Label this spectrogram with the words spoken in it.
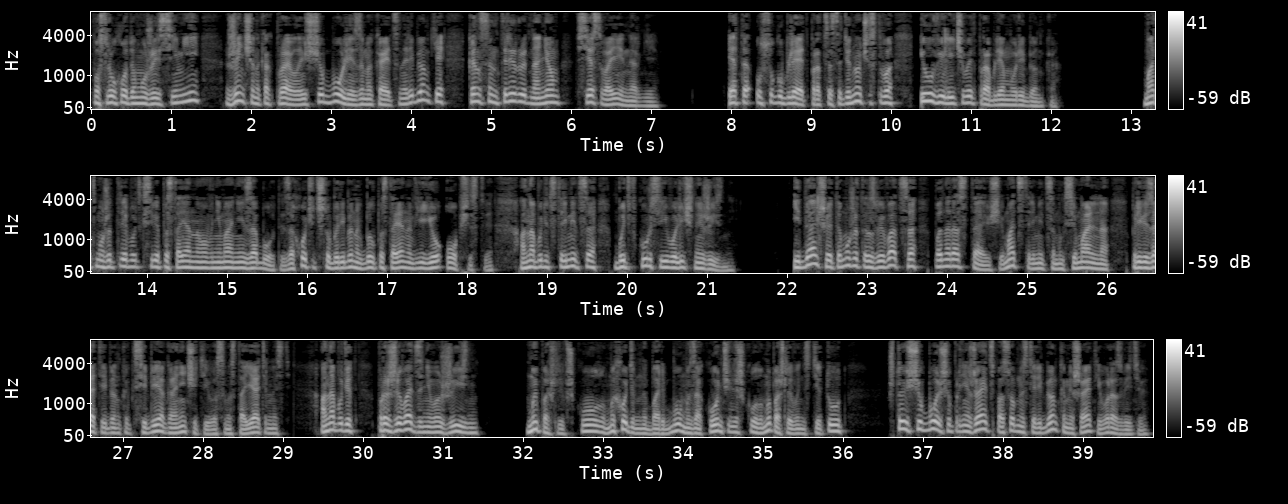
После ухода мужа из семьи женщина, как правило, еще более замыкается на ребенке, концентрирует на нем все свои энергии. Это усугубляет процесс одиночества и увеличивает проблему ребенка. Мать может требовать к себе постоянного внимания и заботы, захочет, чтобы ребенок был постоянно в ее обществе, она будет стремиться быть в курсе его личной жизни. И дальше это может развиваться по нарастающей. Мать стремится максимально привязать ребенка к себе, ограничить его самостоятельность. Она будет проживать за него жизнь. Мы пошли в школу, мы ходим на борьбу, мы закончили школу, мы пошли в институт. Что еще больше принижает способности ребенка, мешает его развитию.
